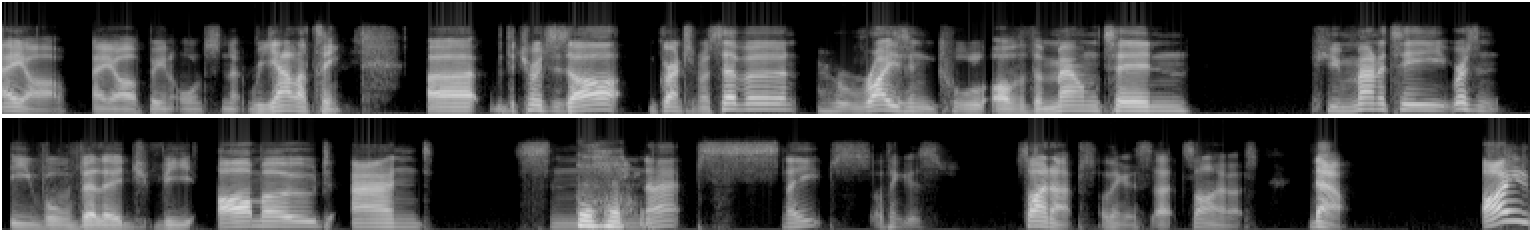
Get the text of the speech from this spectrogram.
AR. AR being alternate reality. Uh, the choices are Gran Turismo 7, Horizon Call of the Mountain, Humanity, Resident Evil Village VR mode, and Synapse. Snapes? I think it's Synapse. I think it's that Synapse. Now, I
